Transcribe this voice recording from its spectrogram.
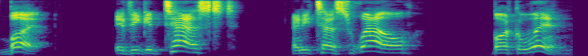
But if he could test and he tests well, buckle in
